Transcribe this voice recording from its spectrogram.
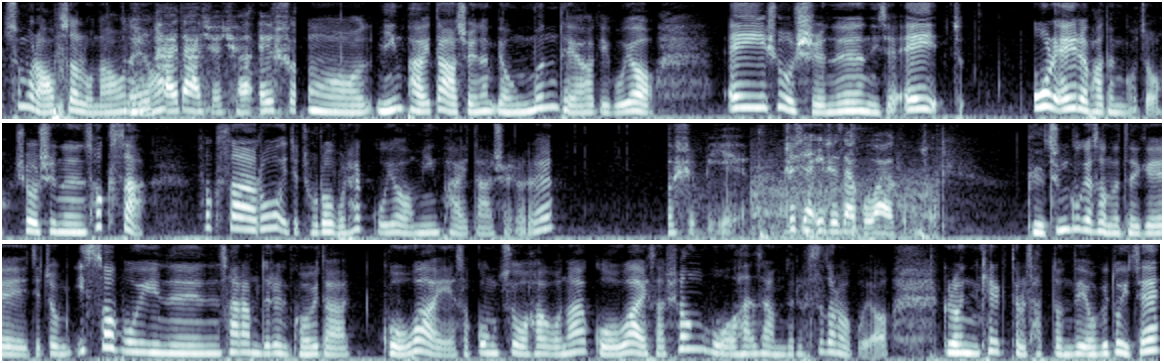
29살로 名 나오네요. 牌大学全 A 硕， 어, 민파이 다学는 명문 대학이고요. A 쇼시는 이제 A 저- 올 A를 받은 거죠. 쇼시는 석사. 석사로 이제 졸업을 했고요. 민파이 다学를 士毕业，之前一直在国外工作。 그 중국에서는 되게 이제 좀 있어 보이는 사람들은 거의 다 고아에서 꽁주하거나 고아에서 생활한 사람들을 쓰더라고요. 그런 캐릭터를 잡던데 여기도 이제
